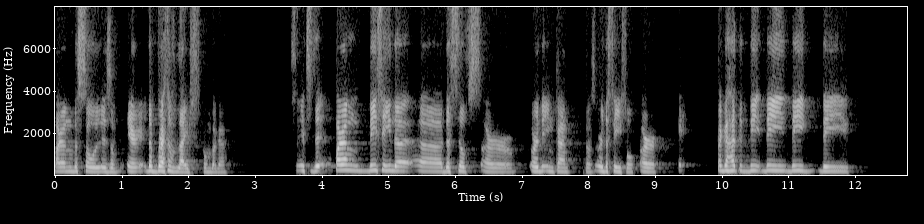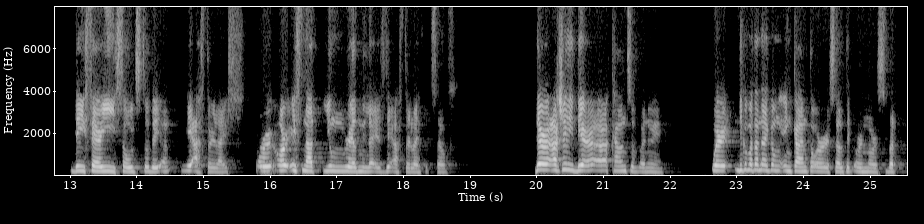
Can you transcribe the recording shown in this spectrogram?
Parang the soul is of air, the breath of life, kumbaga. So it's the, parang they say the, uh, the sylphs are, or the encantos, or the faithful are tagahatid they they they they they ferry souls to the uh, the afterlife or or if not yung realm nila is the afterlife itself there are actually there are accounts of ano eh where hindi ko matandaan kung Encanto or Celtic or Norse but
